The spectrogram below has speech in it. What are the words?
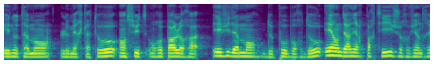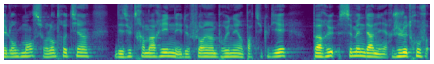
et notamment le mercato. Ensuite, on reparlera évidemment de Pau-Bordeaux. Et en dernière partie, je reviendrai longuement sur l'entretien des Ultramarines et de Florian Brunet en particulier paru semaine dernière. Je le trouve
